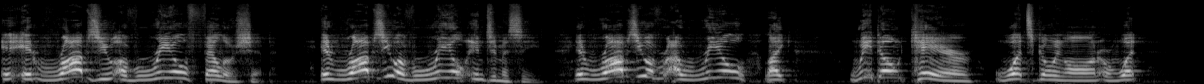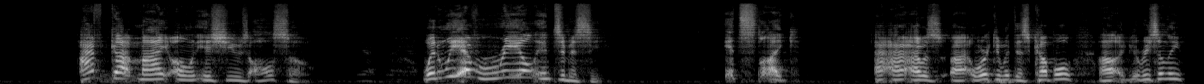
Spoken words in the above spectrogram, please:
it, it robs you of real fellowship. It robs you of real intimacy. It robs you of a real, like, we don't care what's going on or what. I've got my own issues also. When we have real intimacy, it's like I, I was uh, working with this couple uh, recently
